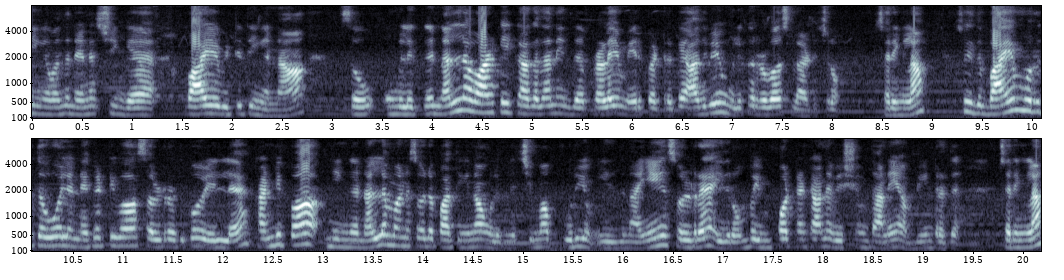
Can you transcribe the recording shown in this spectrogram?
நீங்கள் வந்து நினச்சிங்க வாயை விட்டுட்டீங்கன்னா ஸோ உங்களுக்கு நல்ல வாழ்க்கைக்காக தானே இந்த பிரளயம் ஏற்பட்டிருக்கு. அதுவே உங்களுக்கு ரிவர்ஸில் அடிச்சிடும் சரிங்களா? ஸோ இது பயமுறுத்தவோ இல்லை நெகட்டிவாக சொல்கிறதுக்கோ இல்லை. கண்டிப்பாக நீங்கள் நல்ல மனசோட பார்த்தீங்கன்னா உங்களுக்கு நிச்சயமாக புரியும். இது நான் ஏன் சொல்கிறேன் இது ரொம்ப இம்பார்ட்டண்ட்டான விஷயம் தானே அப்படின்றது. சரிங்களா?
